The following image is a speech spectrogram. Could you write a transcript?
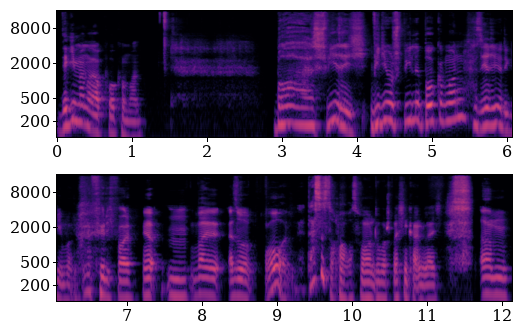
Digimon oder Pokémon? Boah, ist schwierig. Videospiele, Pokémon, Serie Digimon. Fühle ich voll. Ja, Mhm. weil, also, oh, das ist doch mal was, wo man drüber sprechen kann gleich. Ähm,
